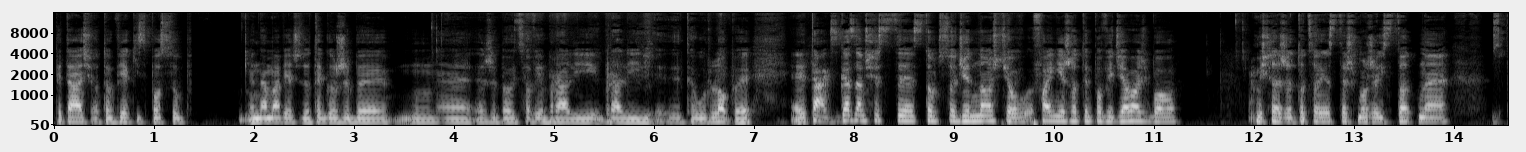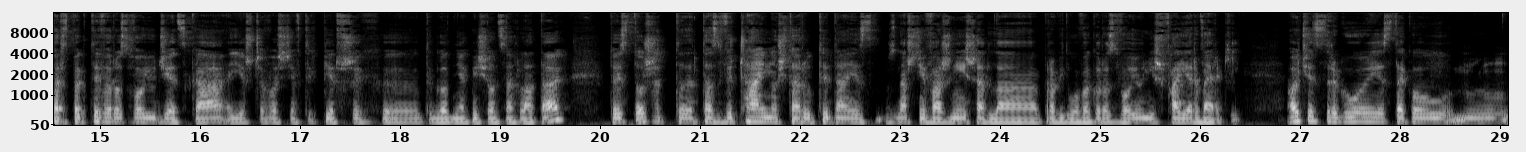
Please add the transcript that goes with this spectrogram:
pytałaś o to, w jaki sposób namawiać do tego, żeby, mm, e, żeby ojcowie brali, brali e, te urlopy. E, tak, zgadzam się z, z tą codziennością. Fajnie, że o tym powiedziałaś, bo myślę, że to, co jest też może istotne z perspektywy rozwoju dziecka, jeszcze właśnie w tych pierwszych tygodniach, miesiącach, latach, to jest to, że ta, ta zwyczajność, ta rutyna jest znacznie ważniejsza dla prawidłowego rozwoju niż fajerwerki. Ojciec z reguły jest taką, mm,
